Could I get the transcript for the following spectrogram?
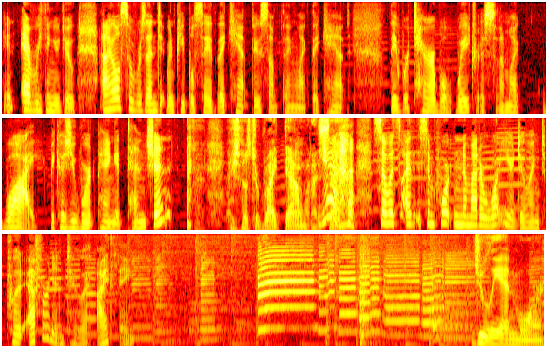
in everything you do and I also resent it when people say that they can't do something like they can't they were terrible waitress and I'm like why because you weren't paying attention You're supposed to write down what I yeah said. so it's it's important no matter what you're doing to put effort into it I think Julianne Moore.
